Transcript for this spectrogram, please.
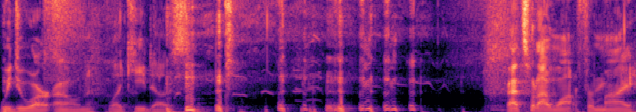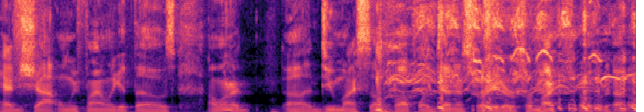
We do our own, like he does. That's what I want for my headshot when we finally get those. I want to uh, do myself up like Dennis Rader for my photo.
